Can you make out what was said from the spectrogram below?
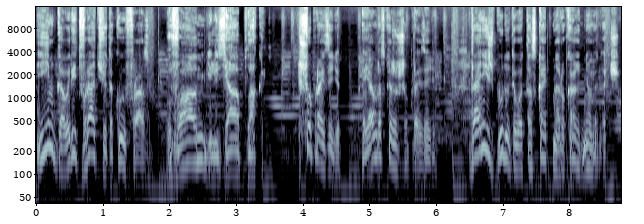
и им говорит врач такую фразу. Вам нельзя плакать. Что произойдет? Я вам расскажу, что произойдет. Да они же будут его таскать на руках днем и ночью.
